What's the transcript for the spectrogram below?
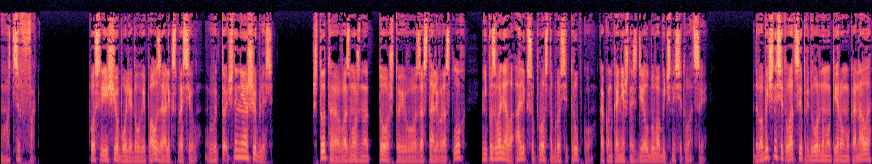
What the fuck? После еще более долгой паузы Алекс спросил, «Вы точно не ошиблись?» Что-то, возможно, то, что его застали врасплох, не позволяло Алексу просто бросить трубку, как он, конечно, сделал бы в обычной ситуации. Да в обычной ситуации придворному Первому канала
